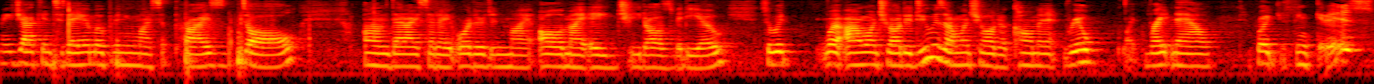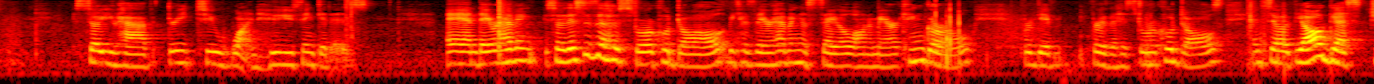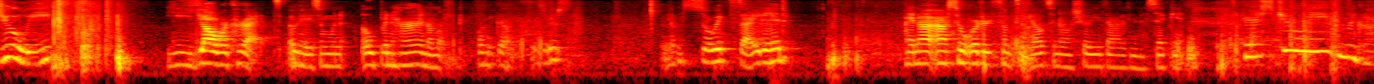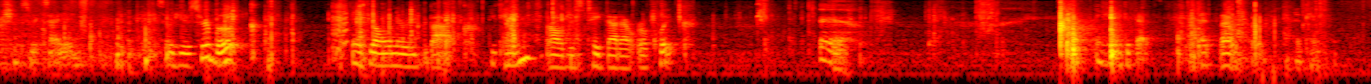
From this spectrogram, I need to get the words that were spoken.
me, Jack, and today I'm opening my surprise doll um, that I said I ordered in my all of my AG dolls video. So it, what I want y'all to do is I want y'all to comment real like right now what you think it is. So you have three, two, one. Who you think it is? And they were having so this is a historical doll because they were having a sale on American Girl for give for the historical dolls. And so if y'all guessed Julie, y'all were correct. Okay, so I'm gonna open her and I'm like, let me grab the scissors. And I'm so excited. And I also ordered something else and I'll show you that in a second. Here's Julie. Oh my gosh, I'm so excited. So here's her book. And if y'all want to read the back, you can. I'll just take that out real quick. Ugh. I can't get that. that. That's her.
